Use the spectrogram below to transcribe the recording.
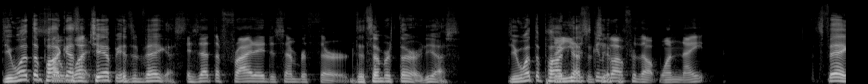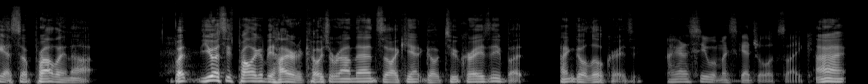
do you want the So podcast what- of champions in Vegas? Is that the Friday, December third? December third, yes. Do you want the podcast? are you just gonna go out for the one night? It's Vegas, so probably not. But USC's probably gonna be hired a coach around then, so I can't go too crazy, but I can go a little crazy. I gotta see what my schedule looks like. All right.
